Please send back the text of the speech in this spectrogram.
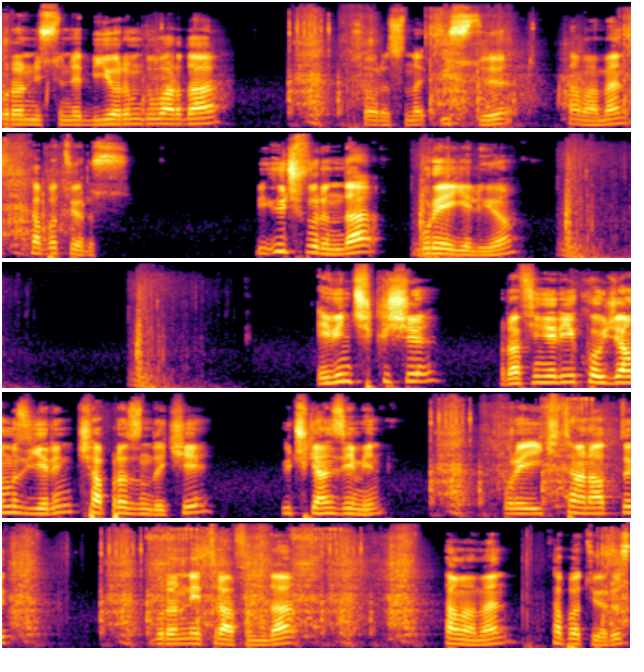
Buranın üstünde bir yarım duvar daha. Sonrasında üstü tamamen kapatıyoruz. Bir 3 fırın da buraya geliyor. Evin çıkışı rafineriyi koyacağımız yerin çaprazındaki üçgen zemin. Buraya iki tane attık. Buranın etrafında tamamen kapatıyoruz.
